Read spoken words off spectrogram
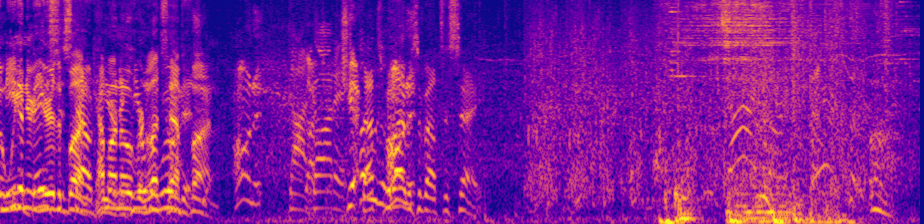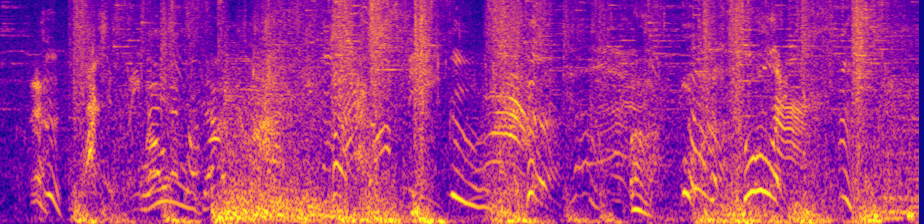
We the need a wiener, you're the bassist bun. out Come here on over, heal let's the have fun. On it. Got it. Got it. Check. That's what I was about to say. Cool it!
